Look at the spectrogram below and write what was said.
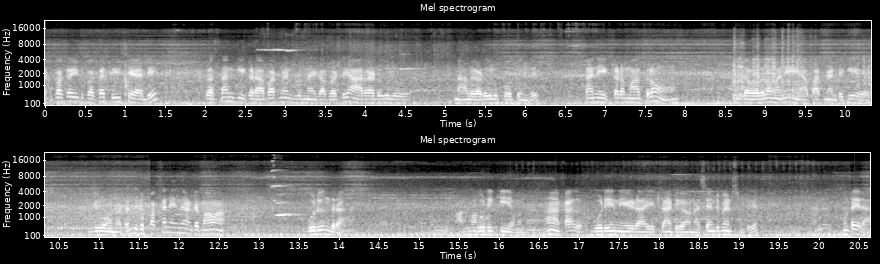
అటుపక్క ఇటుపక్క తీసేయాలి. ప్రస్తుతానికి ఇక్కడ అపార్ట్మెంట్లు ఉన్నాయి కాబట్టి ఆరు అడుగులు నాలుగు అడుగులు పోతుంది. కానీ ఇక్కడ మాత్రం ఇంత వదలమని అపార్ట్మెంట్కి దిగువ ఉన్నట్టు ఇక పక్కన ఏంటంటే మామ గుడి ఉందిరా గుడికి ఏమన్నా కాదు గుడి నీడ ఇట్లాంటివి ఏమన్నా సెంటిమెంట్స్ ఉంటాయి ఉంటాయిరా?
